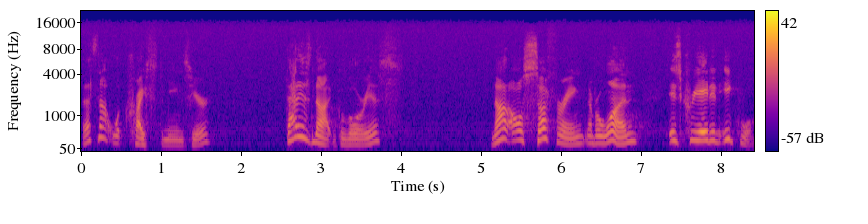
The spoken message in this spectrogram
That's not what Christ means here. That is not glorious. Not all suffering, number one, is created equal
